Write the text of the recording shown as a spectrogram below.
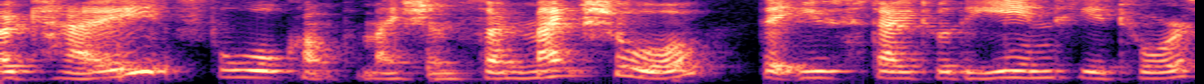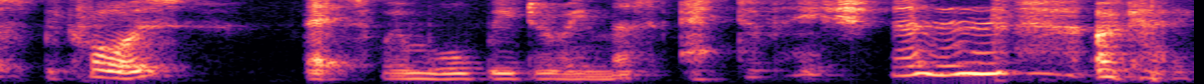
Okay, for confirmation. So make sure that you stay to the end here, Taurus, because that's when we'll be doing this activation. Okay,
